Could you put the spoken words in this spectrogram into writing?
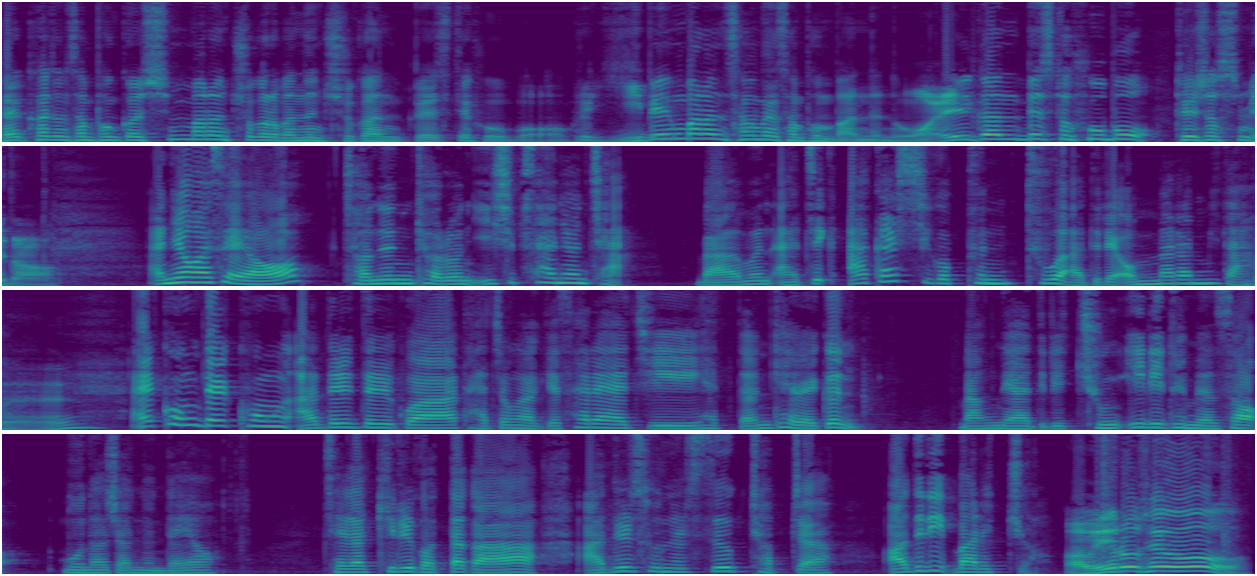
백화점 상품권 10만 원 추가로 받는 주간 베스트 후보 그리고 200만 원 상당의 상품 받는 월간 베스트 후보 되셨습니다. 안녕하세요. 저는 결혼 24년 차. 마음은 아직 아가씨고픈 두 아들의 엄마랍니다. 네. 알콩달콩 아들들과 다정하게 살아야지 했던 계획은 막내 아들이 중1이 되면서 무너졌는데요. 제가 길을 걷다가 아들 손을 쓱 잡자 아들이 말했죠. 아 왜 이러세요?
